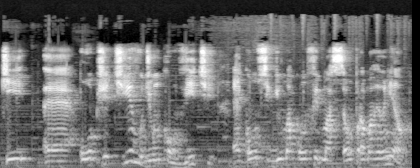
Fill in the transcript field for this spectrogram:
que é, o objetivo de um convite é conseguir uma confirmação para uma reunião.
